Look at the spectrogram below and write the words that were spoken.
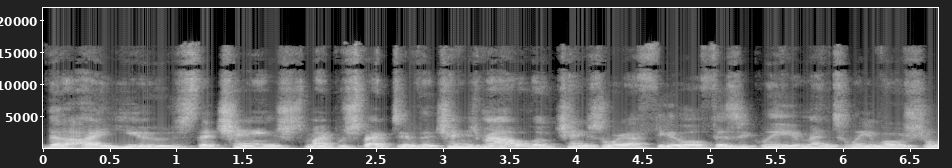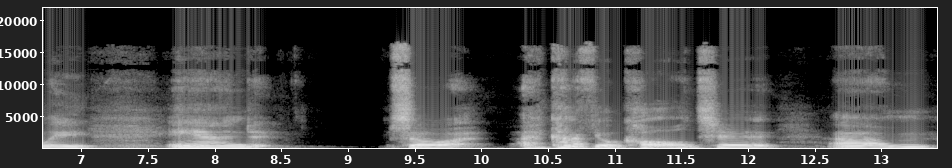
that I use that changed my perspective, that changed my outlook, changed the way I feel physically, mentally, emotionally. And so I, I kind of feel called to um,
